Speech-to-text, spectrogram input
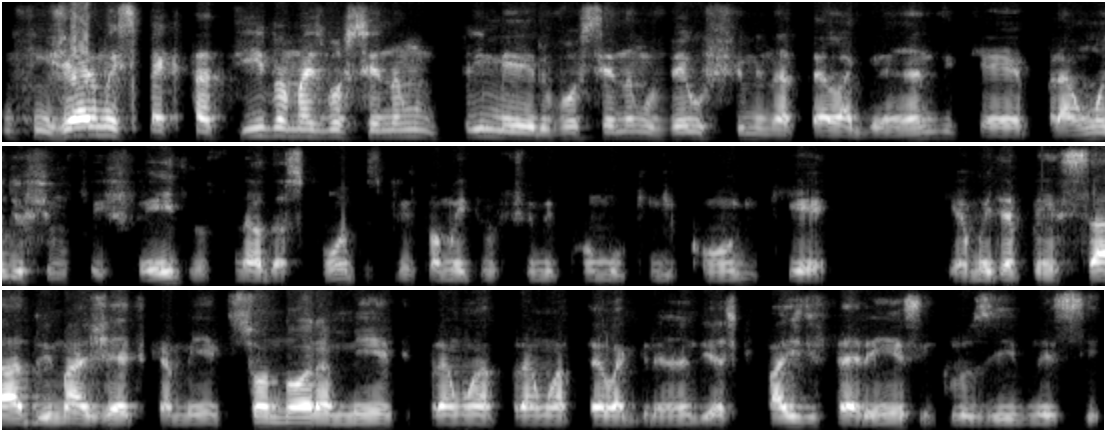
enfim, gera uma expectativa, mas você não, primeiro, você não vê o filme na tela grande, que é para onde o filme foi feito, no final das contas, principalmente um filme como o King Kong, que é que realmente é pensado imageticamente, sonoramente para uma para uma tela grande, acho que faz diferença, inclusive nesse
